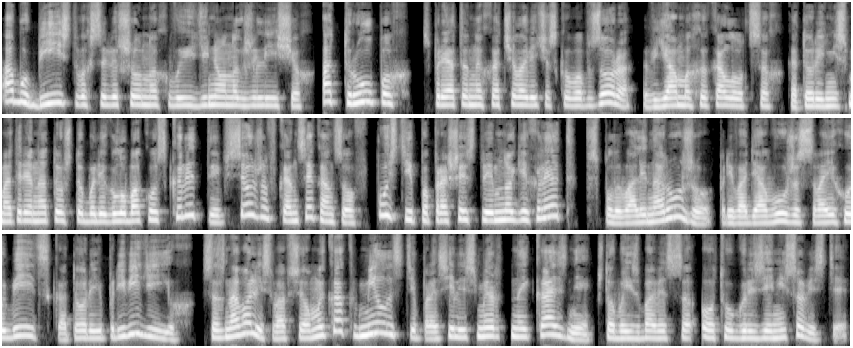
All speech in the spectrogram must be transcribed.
об убийствах, совершенных в уединенных жилищах, о трупах, спрятанных от человеческого взора в ямах и колодцах, которые, несмотря на то, что были глубоко скрыты, все же, в конце концов, пусть и по прошествии многих лет, всплывали наружу, приводя в ужас своих убийц, которые при виде их сознавались во всем и как милости просили смертной казни, чтобы избавиться от угрызений совести.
